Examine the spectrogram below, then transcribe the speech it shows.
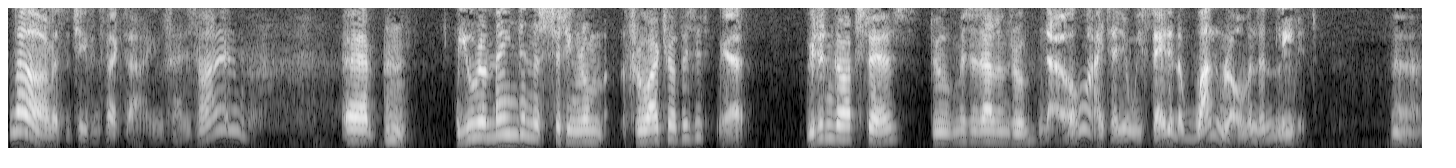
No, Mr. Chief Inspector, are you satisfied? Uh, you remained in the sitting room throughout your visit? Yeah. You didn't go upstairs to Mrs. Allen's room? No, I tell you, we stayed in the one room and didn't leave it. Ah.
